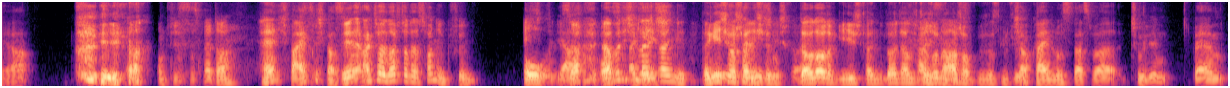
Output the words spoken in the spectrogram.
ja. ja. Und wie ist das Wetter? Hä? Ich weiß nicht, was Ja, läuft. aktuell läuft doch der Sonic-Film. Oh, ja. Da würde ich Da vielleicht geh ich- reingehen. Da gehe ich da wahrscheinlich geh ich hin. rein. Da, da, da gehe ich rein. Die Leute haben sich da so einen Arsch aufgerissen Ich habe keine Lust, das war Julian Bam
